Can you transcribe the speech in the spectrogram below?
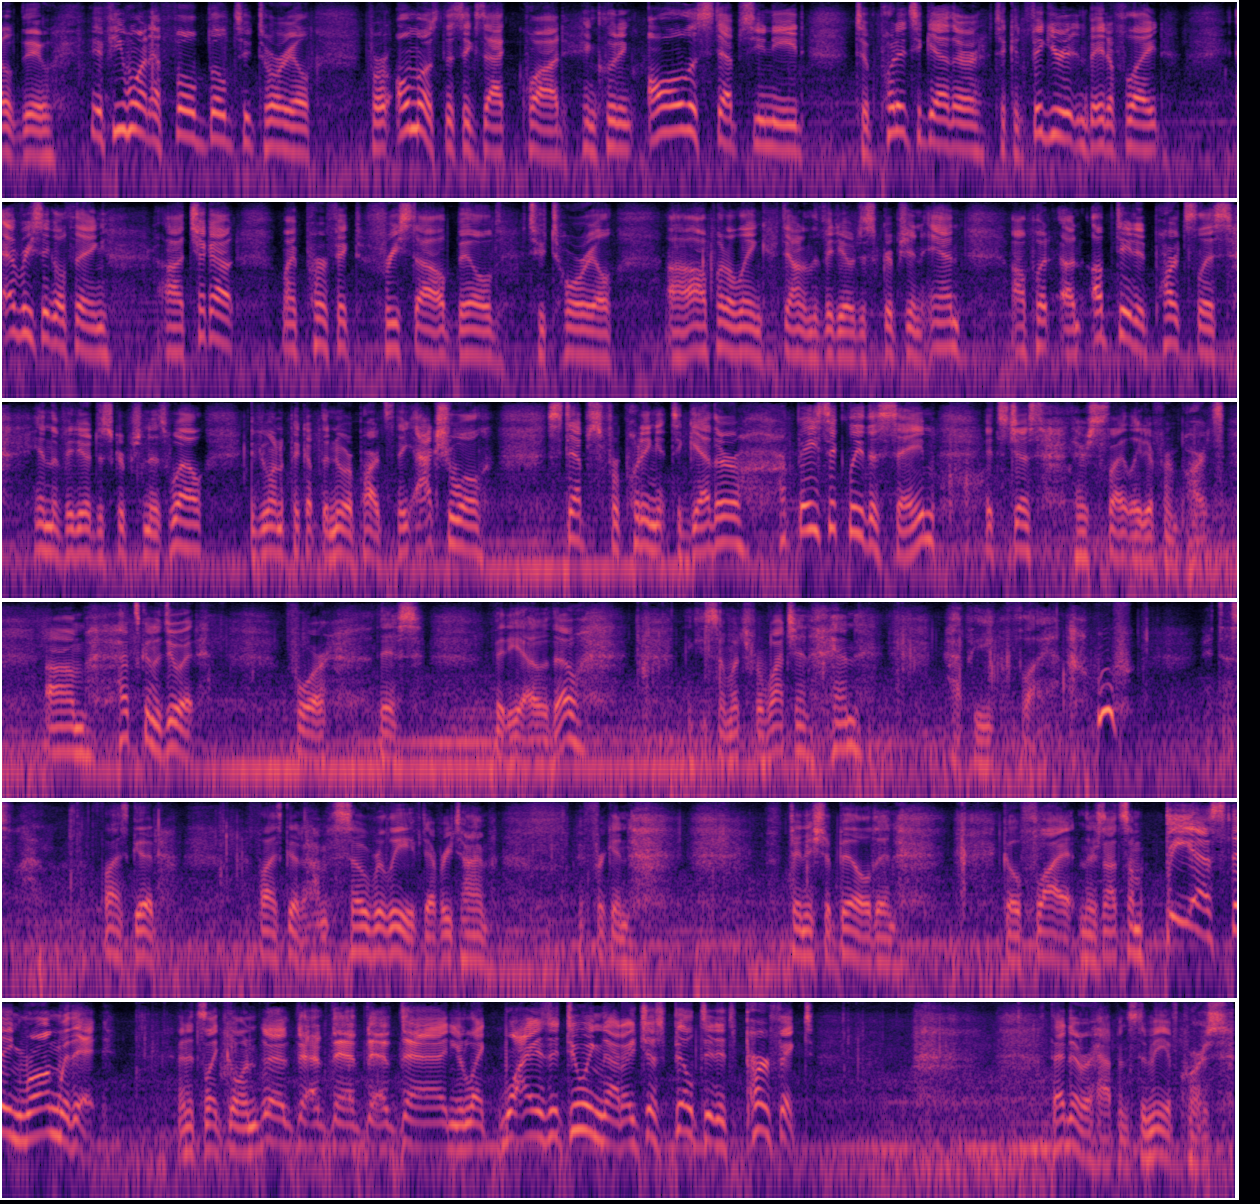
That'll do. If you want a full build tutorial for almost this exact quad, including all the steps you need to put it together, to configure it in Betaflight, every single thing, uh, check out my perfect freestyle build tutorial. Uh, I'll put a link down in the video description and I'll put an updated parts list in the video description as well if you want to pick up the newer parts. The actual steps for putting it together are basically the same. It's just there's slightly different parts. Um, that's going to do it for this video though. Thank you so much for watching and happy flying. It does fly. It flies good flies good. I'm so relieved every time I freaking finish a build and go fly it and there's not some BS thing wrong with it. And it's like going, da, da, da, and you're like, why is it doing that? I just built it, it's perfect. That never happens to me, of course.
